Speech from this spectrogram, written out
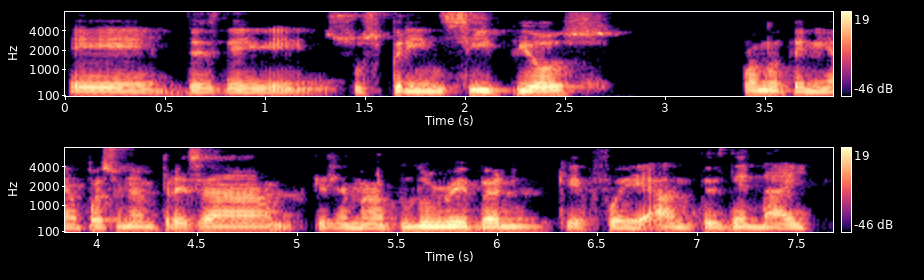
eh, desde sus principios, cuando tenía pues una empresa que se llama Blue Ribbon, que fue antes de Nike,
